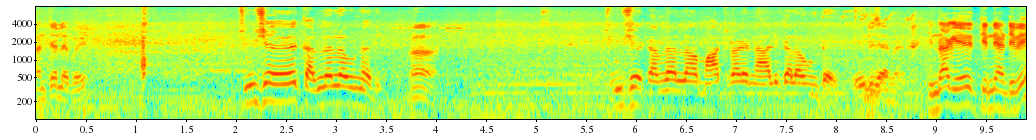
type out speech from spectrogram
అంతేలే పోయి చూసే కళ్ళల్లో ఉన్నది. చూసే కళ్ళల్లో మాట్లాడే నాలికలా ఉంటాయి. ఇందాక ఏది తిన్నా అంటివి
